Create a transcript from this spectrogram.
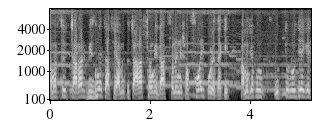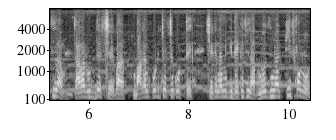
আমার তো চারার বিজনেস আছে, আমি তো চারার সঙ্গে গাছপালা নিয়ে সবসময় পড়ে থাকি। আমি যখন উত্তর নদিয়ায় গেছিলাম, চারার উদ্দেশ্যে বা বাগান পরিচর্যা করতে, সেখানে আমি কি দেখেছিলাম, নজনার কি ফলন?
